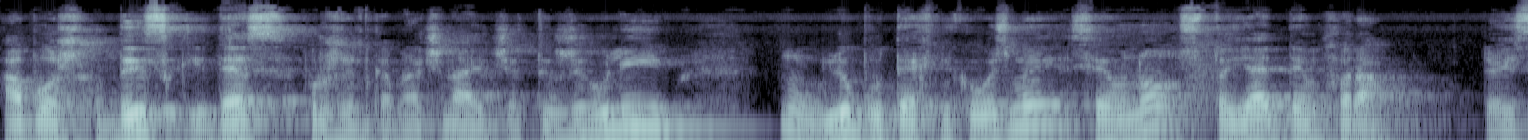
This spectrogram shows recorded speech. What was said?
або ж диск іде з пружинками, починаючи з тих Жигулів, ну, любу техніку візьми, все одно стоять демпфера. Тобто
